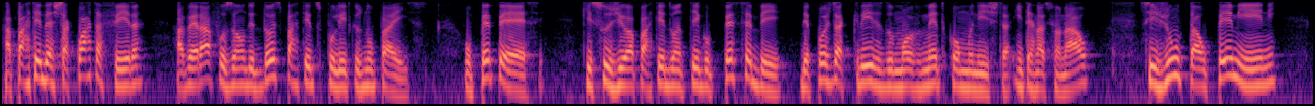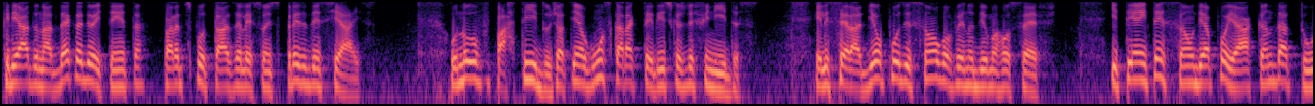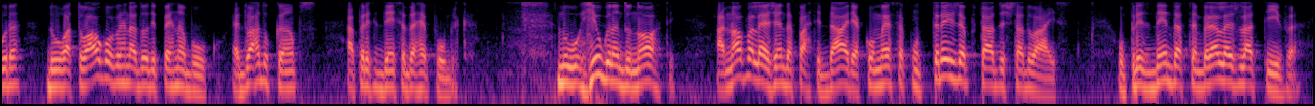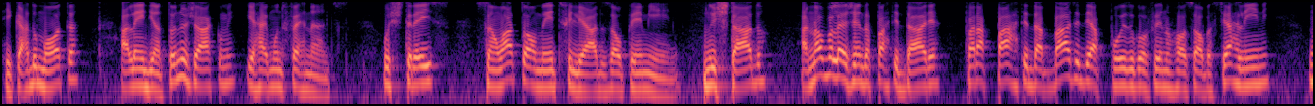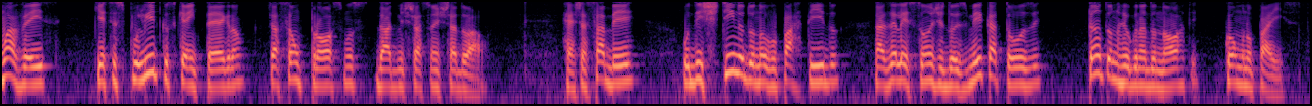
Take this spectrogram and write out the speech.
A partir desta quarta-feira, haverá a fusão de dois partidos políticos no país. O PPS, que surgiu a partir do antigo PCB depois da crise do movimento comunista internacional, se junta ao PMN, criado na década de 80 para disputar as eleições presidenciais. O novo partido já tem algumas características definidas. Ele será de oposição ao governo Dilma Rousseff e tem a intenção de apoiar a candidatura do atual governador de Pernambuco, Eduardo Campos, à presidência da República. No Rio Grande do Norte, a nova legenda partidária começa com três deputados estaduais: o presidente da Assembleia Legislativa, Ricardo Mota, além de Antônio Jacome e Raimundo Fernandes. Os três são atualmente filiados ao PMN. No Estado, a nova legenda partidária fará parte da base de apoio do governo Rosalba Ciarline, uma vez que esses políticos que a integram já são próximos da administração estadual. Resta saber o destino do novo partido nas eleições de 2014, tanto no Rio Grande do Norte como no país.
